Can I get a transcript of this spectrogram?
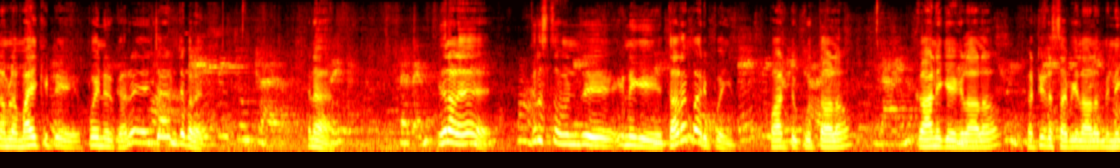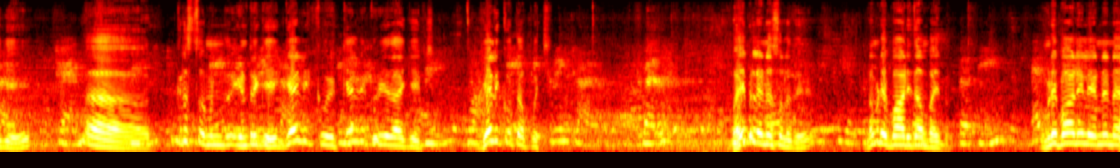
நம்மளை மயக்கிட்டு போயின்னு இருக்காரு. ஜான் ஜபராஜ் என்ன? இதனால் கிறிஸ்தவ வந்து இன்னைக்கு தடம் மாறி போய் பாட்டு கூத்தாலும் காணிக்கைகளாலும் கட்டிட சபைகளாலும் இன்னைக்கு கிறிஸ்தவம் இன்று- இன்றைக்கு கேள்விக்கு கேள்விக்குரியதாகிடுச்சு கேலி கூத்தா போச்சு. பைபிள் என்ன சொல்லுது? நம்முடைய பாடி தான் பைபிள். நம்முடைய பாடியில் என்னென்ன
